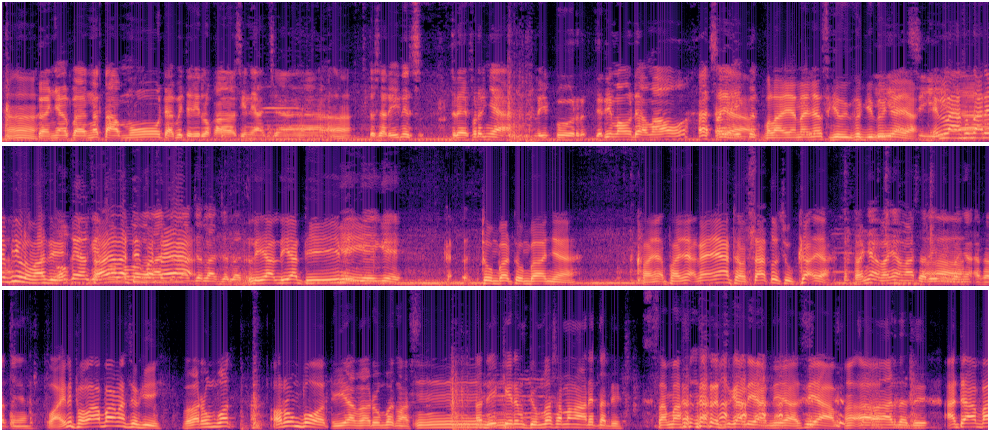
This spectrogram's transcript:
Ah. banyak banget tamu tapi dari lokal sini aja. Ah. Terus hari ini drivernya libur. Jadi mau tidak mau saya Iya, ikut. pelayanannya segitu segitunya Iya, ya. siap. Ini langsung tak review loh Mas. Oke, oke, Saya tadi pas lanjut, saya lanjut, lanjut, lanjut. lihat-lihat di ini Oke, oke. domba-dombanya. Banyak-banyak kayaknya ada satu juga ya. Banyak banyak Mas hari ini Ah. banyak satunya. Wah, ini bawa apa Mas Yogi? Bawa rumput. Oh, rumput. Iya, bawa rumput Mas. Hmm, Tadi kirim domba sama ngaret tadi. sama ngaret sekalian ya, siap. Sama Heeh. ngaret tadi. Ada apa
